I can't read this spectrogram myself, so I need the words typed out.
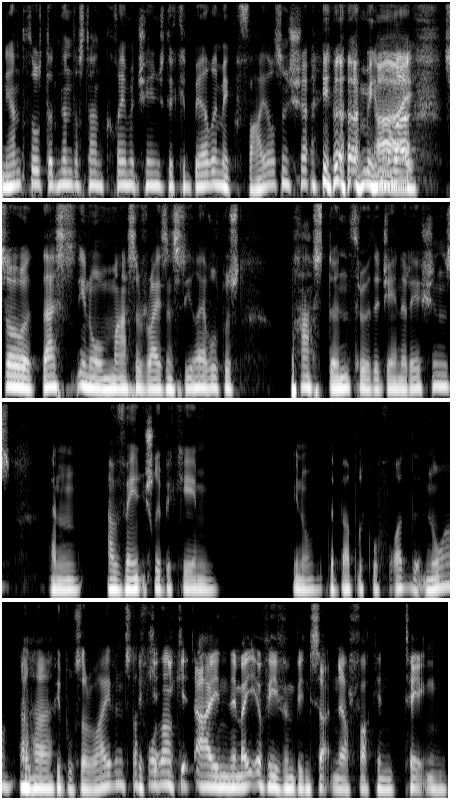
Neanderthals didn't understand climate change. They could barely make fires and shit. You know what I mean? Aye. So this, you know, massive rise in sea levels was passed down through the generations and eventually became you know, the biblical flood that Noah Uh-huh. people survive and stuff You like that. c- aye, and they might have even been sitting there fucking taking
